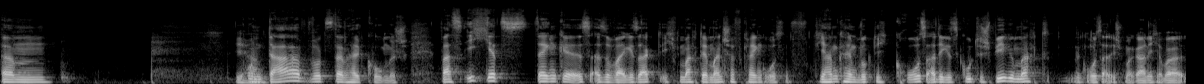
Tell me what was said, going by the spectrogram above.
Ähm, ja. und da wird's dann halt komisch. Was ich jetzt denke, ist, also weil gesagt, ich mache der Mannschaft keinen großen, die haben kein wirklich großartiges, gutes Spiel gemacht. Großartig schon mal gar nicht, aber äh,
